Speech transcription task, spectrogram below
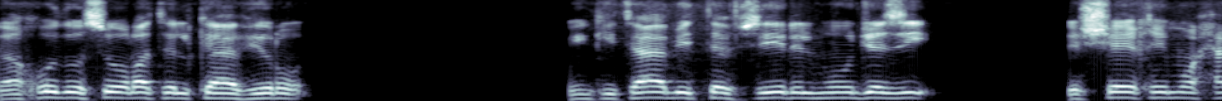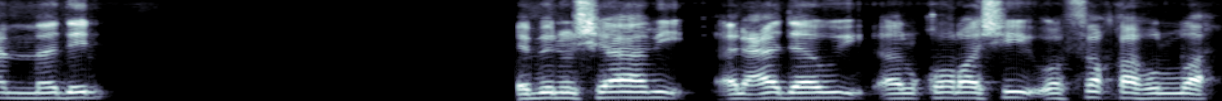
نأخذ سورة الكافرون. من كتاب التفسير الموجزي للشيخ محمد ابن شامي العدوي القرشي وفقه الله.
